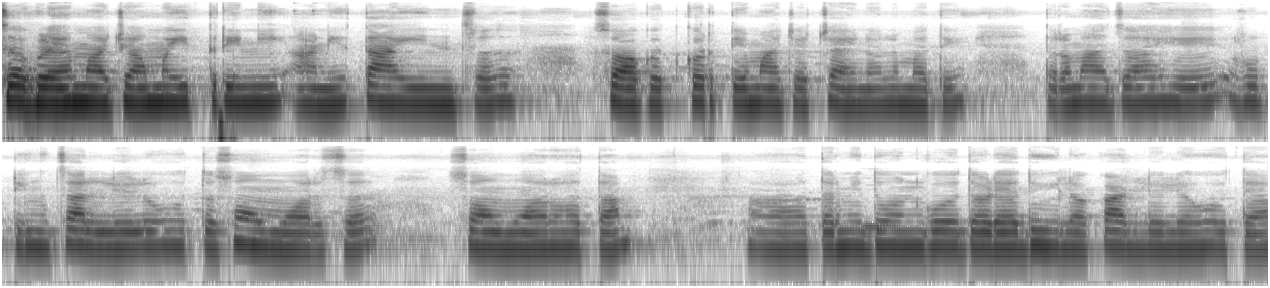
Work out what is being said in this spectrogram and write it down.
सगळ्या माझ्या मैत्रिणी आणि ताईंचं स्वागत करते माझ्या चॅनलमध्ये. तर माझं हे रुटीन चाललेलं होतं सोमवारचं. सोमवार होता. तर मी दोन गोधड्या धुईला काढलेल्या होत्या.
